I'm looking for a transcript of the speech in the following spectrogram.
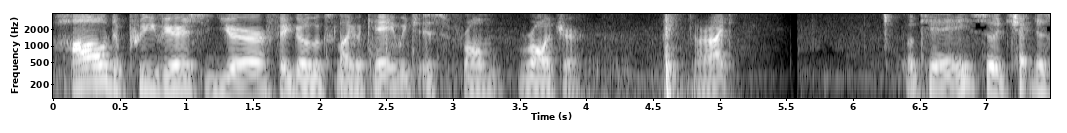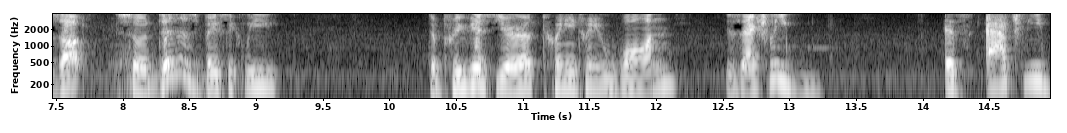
how the previous year figure looks like, okay? Which is from Roger. Alright. Okay, so check this out. So this is basically the previous year, 2021, is actually it's actually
